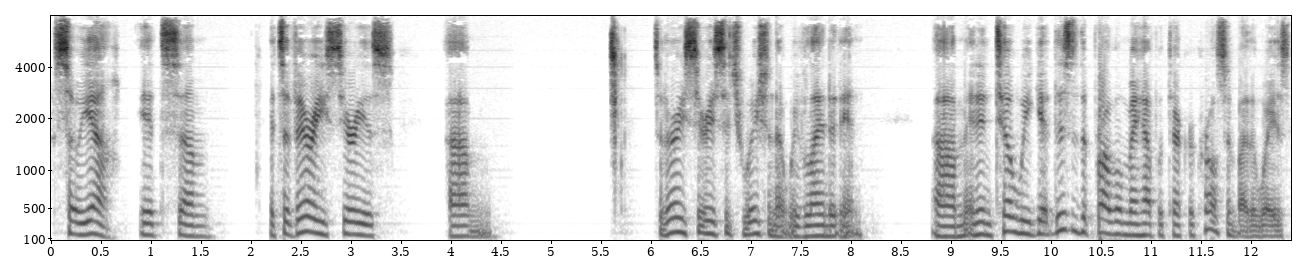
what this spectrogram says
so yeah, it's um, it's a very serious um, it's a very serious situation that we've landed in. Um, and until we get this is the problem I have with Tucker Carlson, by the way, is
